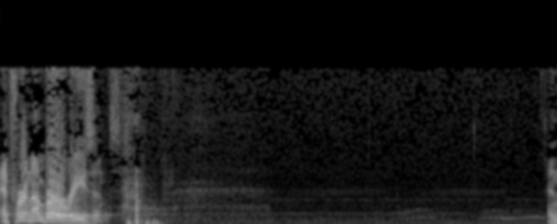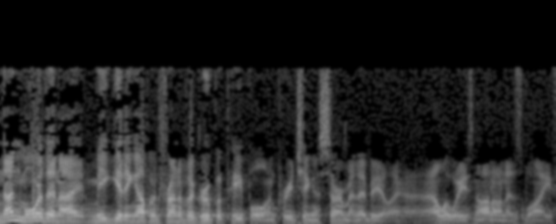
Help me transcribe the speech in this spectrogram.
And for a number of reasons. and none more than I, me getting up in front of a group of people and preaching a sermon. They'd be like, Aluise, not on his life.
